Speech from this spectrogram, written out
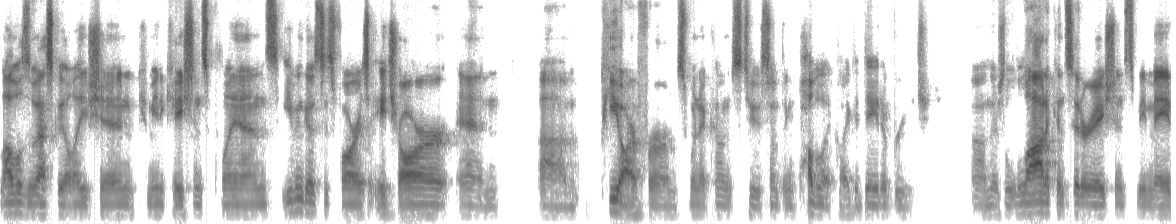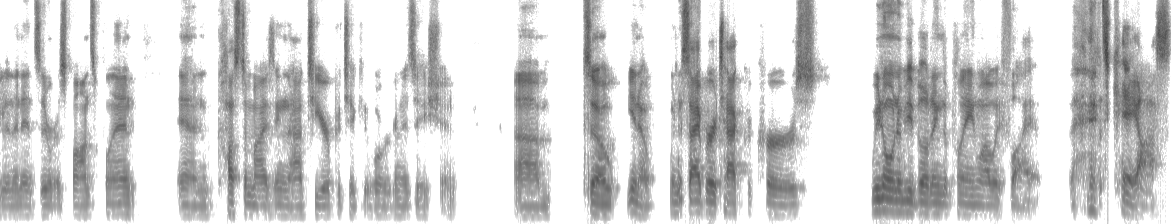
levels of escalation, communications plans, even goes as far as HR and um, PR firms when it comes to something public like a data breach. Um, there's a lot of considerations to be made with an incident response plan and customizing that to your particular organization. Um, so, you know, when a cyber attack occurs, we don't want to be building the plane while we fly it. it's chaos.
